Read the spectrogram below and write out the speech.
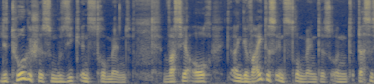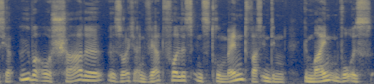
liturgisches Musikinstrument, was ja auch ein geweihtes Instrument ist. Und das ist ja überaus schade, solch ein wertvolles Instrument, was in den Gemeinden, wo es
